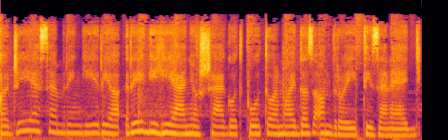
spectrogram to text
A GSM Ring írja, régi hiányosságot pótol majd az Android 11.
